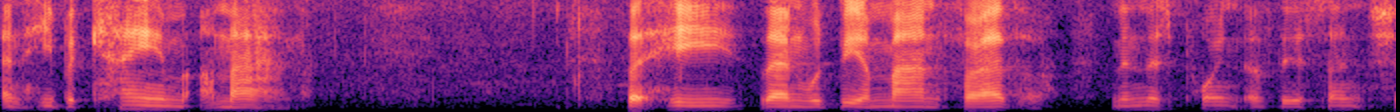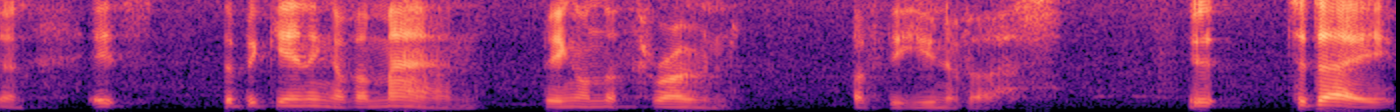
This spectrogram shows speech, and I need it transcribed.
and he became a man. That he then would be a man forever. And in this point of the ascension, it's the beginning of a man being on the throne of the universe. Today,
